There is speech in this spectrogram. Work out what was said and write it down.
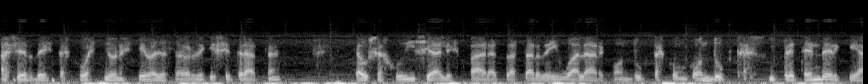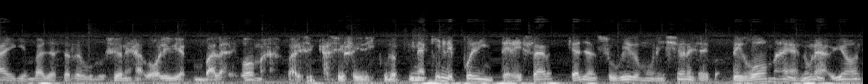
hacer de estas cuestiones que vaya a saber de qué se trata causas judiciales para tratar de igualar conductas con conductas y pretender que alguien vaya a hacer revoluciones a Bolivia con balas de goma parece casi ridículo. ¿Y a quién le puede interesar que hayan subido municiones de, goma en un avión?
